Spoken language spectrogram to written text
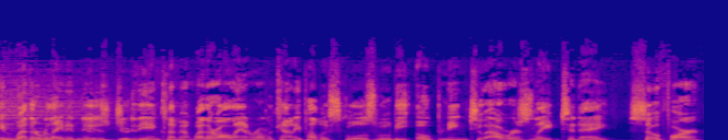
In weather related news, due to the inclement weather, all Anne Arundel County public schools will be opening two hours late today. So far,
